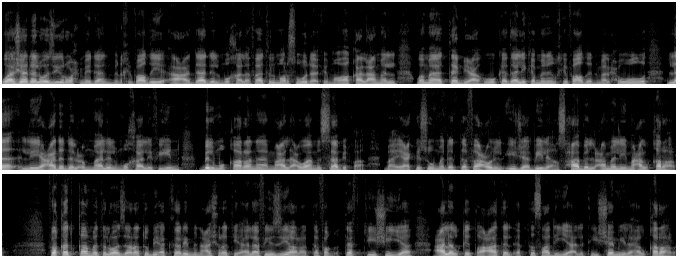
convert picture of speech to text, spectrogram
وأشاد الوزير حميدان بانخفاض أعداد المخالفات المرصودة في مواقع العمل وما تبعه كذلك من انخفاض ملحوظ لعدد العمال المخالفين بالمقارنة مع الأعوام السابقة ما يعكس مدى التفاعل الإيجابي لأصحاب العمل مع القرار. فقد قامت الوزارة بأكثر من عشرة آلاف زيارة تفتيشية على القطاعات الاقتصادية التي شملها القرار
